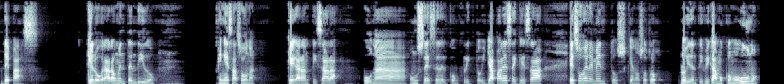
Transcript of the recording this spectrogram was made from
de paz que lograra un entendido en esa zona que garantizara una, un cese del conflicto. Y ya parece que esa, esos elementos que nosotros los identificamos como uno,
